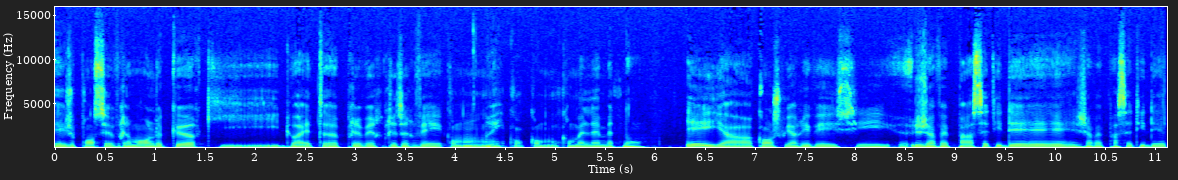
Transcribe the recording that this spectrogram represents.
Et je pense que c'est vraiment le cœur qui doit être préservé comme, comme, comme elle est maintenant. Et quand je suis arrivé ici, j'avais pas cette idée, j'avais pas cette idée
